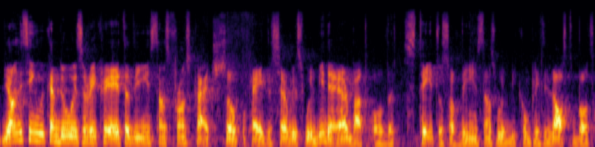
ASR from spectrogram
The only thing we can do is recreate the instance from scratch. So, okay, the service will be there, but all the status of the instance will be completely lost, both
